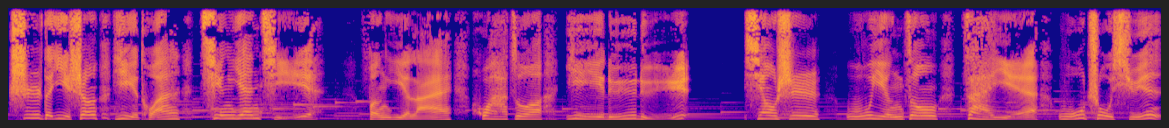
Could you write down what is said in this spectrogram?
嗤的一声，一团青烟起，风一来，化作一缕缕，消失。无影踪，再也无处寻。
